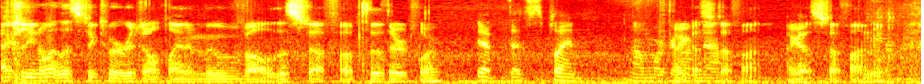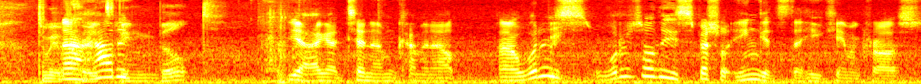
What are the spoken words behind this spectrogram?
Actually, you know what? Let's stick to our original plan and move all this stuff up to the third floor. Yep, that's the plan. I'm working I on got now. stuff on. I got stuff on me. Do we have Now, crates did- being built? Yeah, I got ten of them coming out. Uh, what is what is all these special ingots that he came across?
